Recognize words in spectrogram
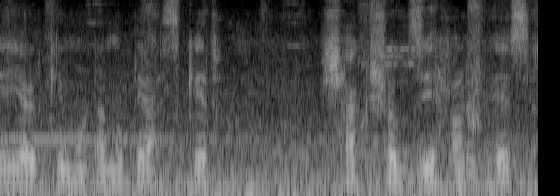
এই আর কি মোটামুটি আজকের শাকসবজি হারভেস্ট।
